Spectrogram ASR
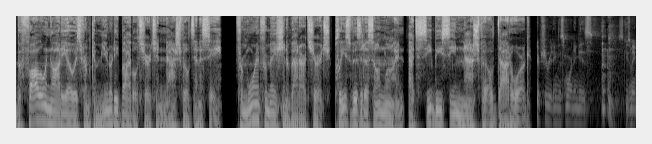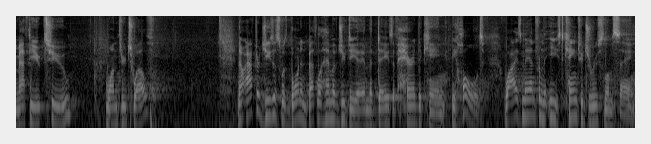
The following audio is from Community Bible Church in Nashville, Tennessee. For more information about our church, please visit us online at cbcnashville.org. Scripture reading this morning is, excuse me, Matthew 2, 1 through 12. Now, after Jesus was born in Bethlehem of Judea in the days of Herod the king, behold, wise men from the east came to Jerusalem, saying,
